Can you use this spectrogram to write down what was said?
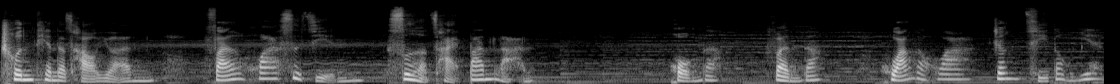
春天的草原，繁花似锦，色彩斑斓。红的、粉的、黄的花争奇斗艳，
